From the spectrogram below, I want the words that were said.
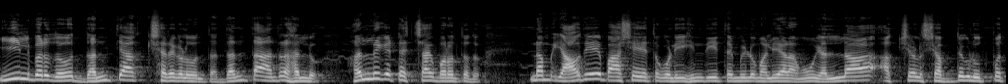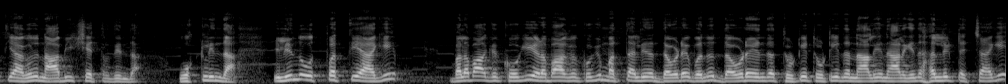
ಇಲ್ಲಿ ಬರೋದು ದಂತ್ಯಾಕ್ಷರಗಳು ಅಂತ. ದಂತ ಅಂದರೆ ಹಲ್ಲು. ಹಲ್ಲಿಗೆ ಟಚ್ ಆಗಿ ಬರುವಂಥದ್ದು. ನಮ್ಮ ಯಾವುದೇ ಭಾಷೆ ತಗೊಳ್ಳಿ, ಹಿಂದಿ, ತಮಿಳು ಮಲಯಾಳಮು ಎಲ್ಲ ಅಕ್ಷರ ಶಬ್ದಗಳು ಉತ್ಪತ್ತಿ ಆಗೋದು ನಾಭಿ ಕ್ಷೇತ್ರದಿಂದ, ಒಕ್ಲಿಂದ. ಇಲ್ಲಿಂದ ಉತ್ಪತ್ತಿಯಾಗಿ ಬಲಭಾಗಕ್ಕೆ ಹೋಗಿ ಎಡಭಾಗಕ್ಕೆ ಹೋಗಿ ಮತ್ತೆ ಅಲ್ಲಿಂದ ದವಡೆ ಬಂದು ದವಡೆಯಿಂದ ತುಟಿ, ತುಟಿಯಿಂದ ನಾಲಿಗೆ, ನಾಲಿಗೆಯಿಂದ ಹಲ್ಲಿ ಟಚ್ ಆಗಿ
